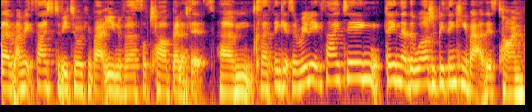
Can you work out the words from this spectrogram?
Um, I'm excited to be talking about universal child benefits because um, I think it's a really exciting thing that the world should be thinking about at this time.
